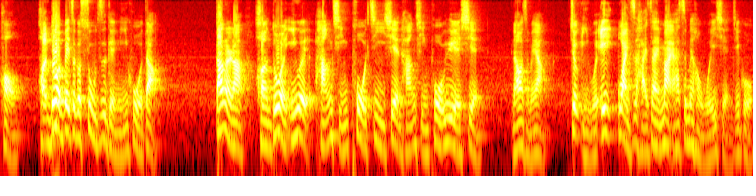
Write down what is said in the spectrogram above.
好，很多人被这个数字给迷惑到。当然啦，很多人因为行情破季线，行情破月线，然后怎么样，就以为哎外资还在卖，它这边很危险。结果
